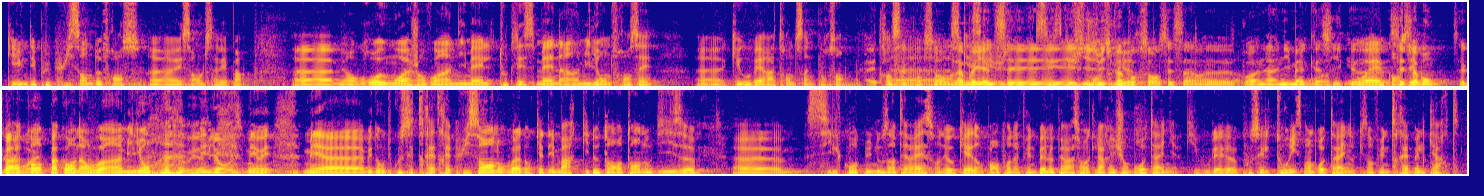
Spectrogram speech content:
qui est une des plus puissantes de France, euh, et ça on ne le savait pas. mais en gros, moi, j'envoie un email toutes les semaines à un million de Français. Euh, qui est ouvert à 35%. Et 35%, la moyenne c'est 18-20%, c'est ça, euh, pour un, un, email classique ouais, C'est déjà bon. Pas, quand, pas, quand, on envoie un million. Ah oui, un million mais, mais, euh, mais, donc du coup c'est très très puissant. Donc voilà, donc il y a des marques qui de temps en temps nous disent si le contenu nous intéresse, on est OK. Donc par exemple, on a fait une belle opération avec la région Bretagne qui voulait pousser le tourisme en Bretagne. Donc ils ont fait une très belle carte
